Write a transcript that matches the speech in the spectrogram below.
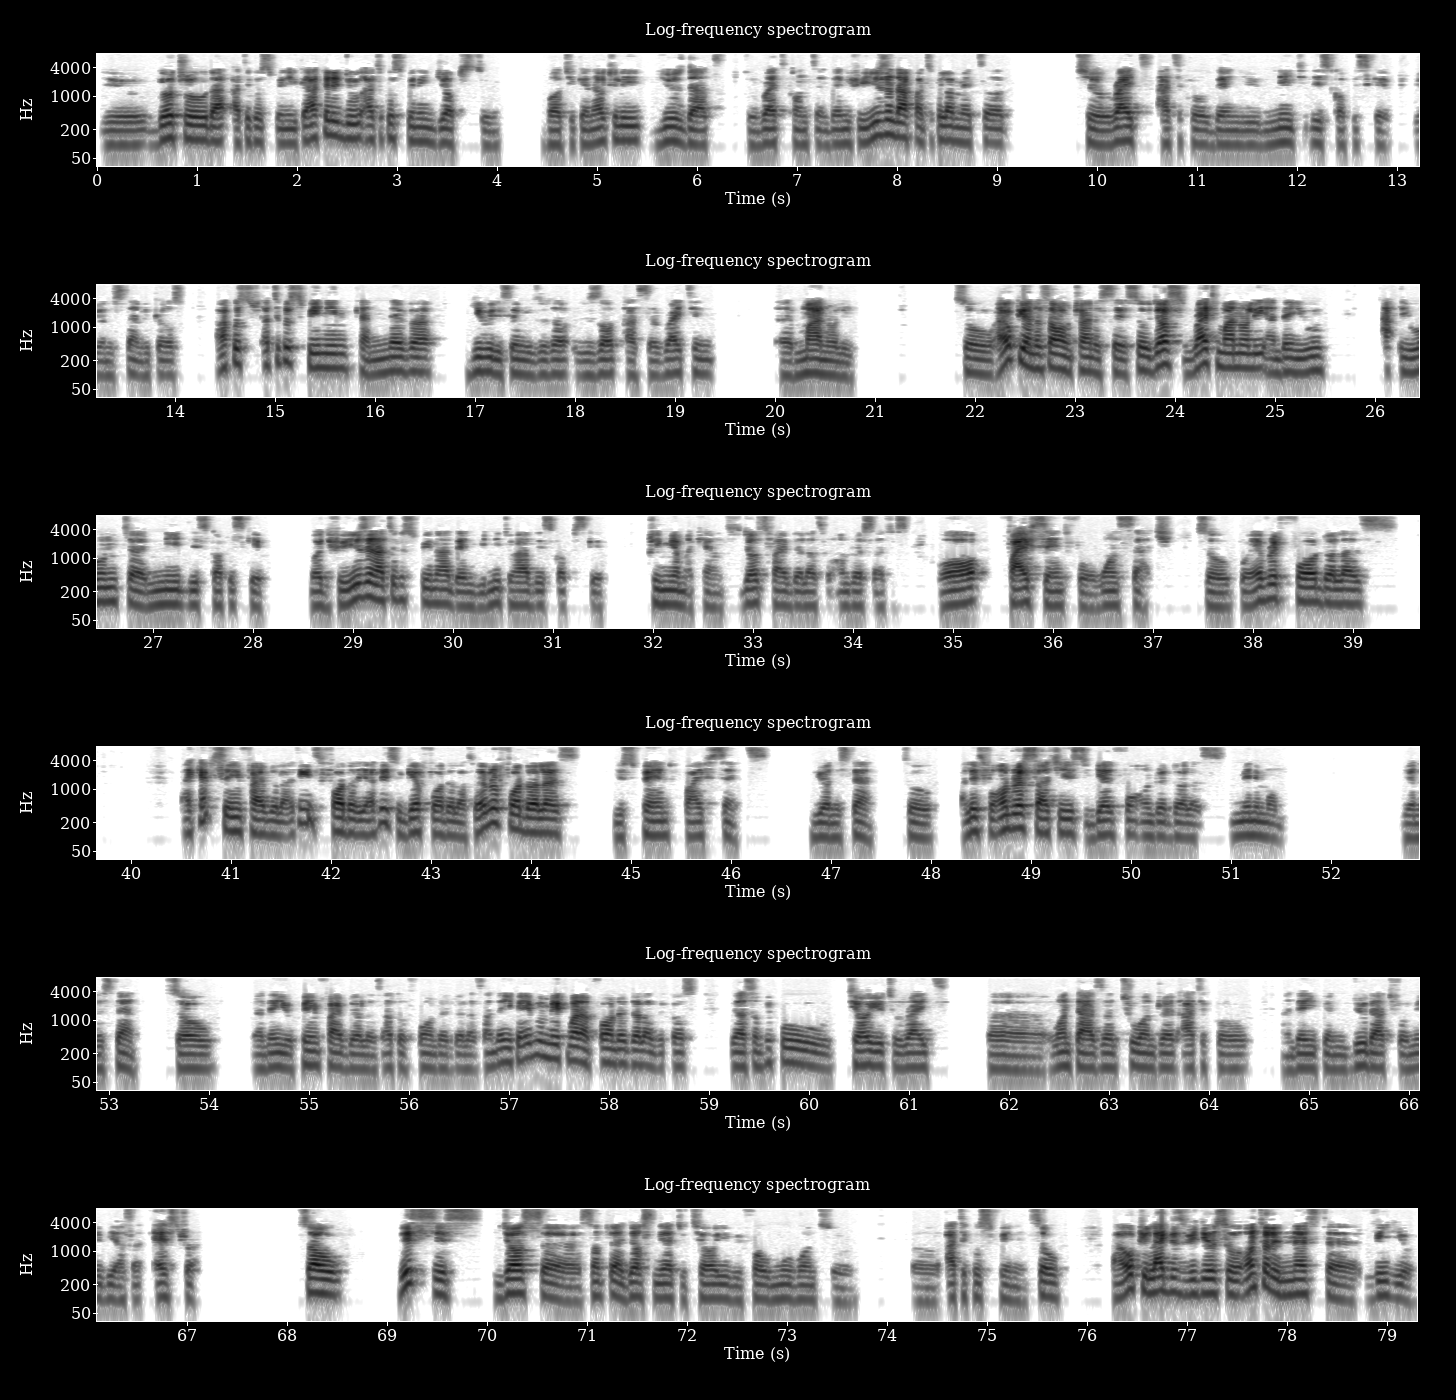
you go through that article spinning. You can actually do article spinning jobs too, but you can actually use that to write content. Then if you're using that particular method to write article, then you need this Copyscape. You understand? Because article spinning can never give you the same result, result as uh, writing uh, manually. So I hope you understand what I'm trying to say. So just write manually and then you you won't uh, need this Copyscape. But if you're using article spinner, then you need to have this Copyscape premium account. Just five dollars for hundred searches, or five cents for one search. So for every four dollars, I kept saying five dollars. I think it's four dollars. At least you get four dollars. For every four dollars, you spend five cents. You understand? So at least for hundred searches, you get four hundred dollars minimum. You understand? So and then you're paying five dollars out of four hundred dollars, and then you can even make more than four hundred dollars because there are some people who tell you to write uh, 1,200 article, and then you can do that for maybe as an extra. So this is just uh, something I just needed to tell you before we move on to uh, article spinning. So I hope you like this video. So to the next uh, video.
